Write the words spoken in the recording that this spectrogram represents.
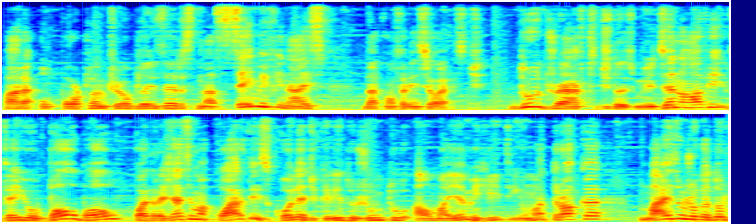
para o Portland Trail Blazers nas semifinais da Conferência Oeste. Do draft de 2019 veio o Ball Ball, 44ª escolha adquirido junto ao Miami Heat em uma troca, mais um jogador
